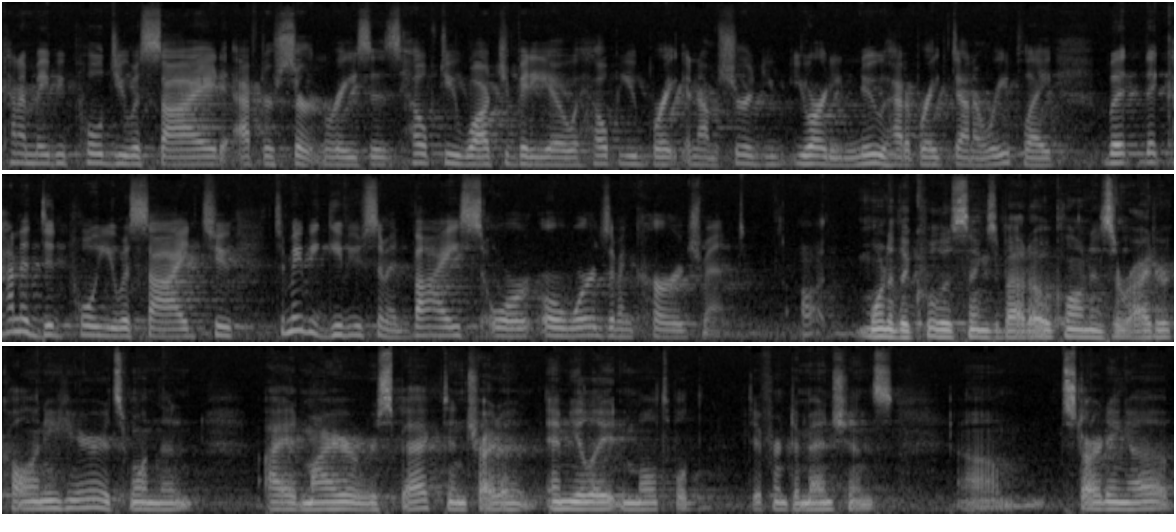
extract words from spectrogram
kind of maybe pulled you aside after certain races, helped you watch a video, helped you break, and I'm sure you, you already knew how to break down a replay, but that kind of did pull you aside to, to maybe give you some advice or, or words of encouragement? Uh, One of the coolest things about Oaklawn is the rider colony here. It's one that I admire, respect, and try to emulate in multiple different dimensions. Um, starting up,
